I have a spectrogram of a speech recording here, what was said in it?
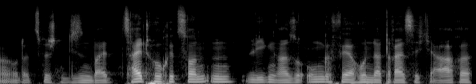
äh, oder zwischen diesen beiden Zeithorizonten liegen also ungefähr 130 Jahre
